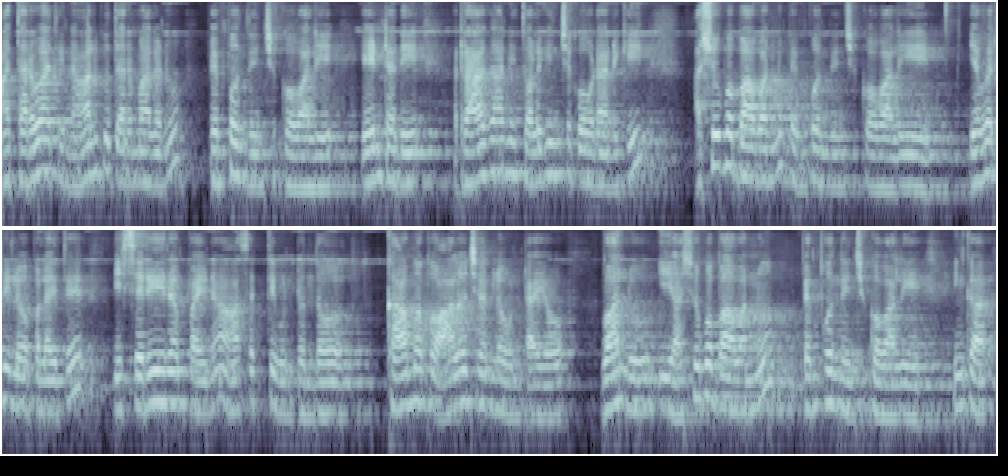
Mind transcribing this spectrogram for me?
ఆ తర్వాతి నాలుగు ధర్మాలను పెంపొందించుకోవాలి. ఏంటది? రాగాన్ని తొలగించుకోవడానికి అశుభ భావాలను పెంపొందించుకోవాలి. ఎవరి లోపలైతే ఈ శరీరం పైన ఆసక్తి ఉంటుందో కామపు ఆలోచనలు ఉంటాయో వాళ్ళు ఈ అశుభ భావాలను పెంపొందించుకోవాలి. ఇంకా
